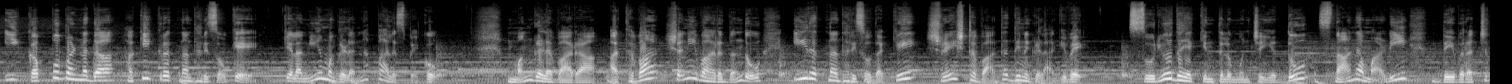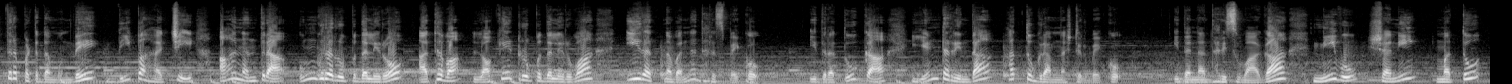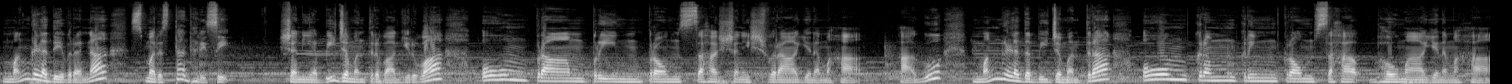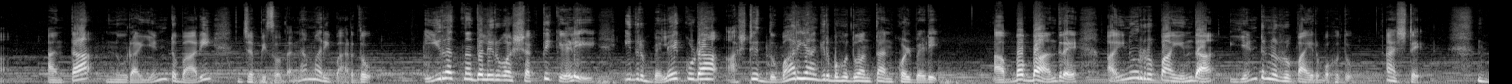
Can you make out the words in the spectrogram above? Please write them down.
ಈ ಕಪ್ಪು ಬಣ್ಣದ ಹಕೀಕೃತ್ನ ಧರಿಸೋಕೆ ಕೆಲ ನಿಯಮಗಳನ್ನ ಪಾಲಿಸಬೇಕು. ಮಂಗಳವಾರ ಅಥವಾ ಶನಿವಾರದಂದು ಈ ರತ್ನ ಧರಿಸೋದಕ್ಕೆ ಶ್ರೇಷ್ಠವಾದ ದಿನಗಳಾಗಿವೆ. ಸೂರ್ಯೋದಯಕ್ಕಿಂತಲೂ ಮುಂಚೆ ಎದ್ದು ಸ್ನಾನ ಮಾಡಿ ದೇವರ ಚಿತ್ರಪಟದ ಮುಂದೆ ದೀಪ ಹಚ್ಚಿ ಆ ನಂತರ ಉಂಗುರ ರೂಪದಲ್ಲಿರೋ ಅಥವಾ ಲಾಕೆಟ್ ರೂಪದಲ್ಲಿರುವ ಈ ರತ್ನವನ್ನ ಧರಿಸಬೇಕು. ಇದರ ತೂಕ ಎಂಟರಿಂದ ಹತ್ತು ಗ್ರಾಂನಷ್ಟಿರಬೇಕು. ಇದನ್ನ ಧರಿಸುವಾಗ ನೀವು ಶನಿ ಮತ್ತು ಮಂಗಳ ದೇವರನ್ನ ಸ್ಮರಿಸ್ತಾ ಧರಿಸಿ. ಶನಿಯ ಬೀಜ ಮಂತ್ರವಾಗಿರುವ ಓಂ ಪ್ರಾಂ ಪ್ರೀಂ ಪ್ರೋಂ ಸಹ ಶನೀಶ್ವರಾಯ ನಮಃ. ಹಾಗೂ ಮಂಗಳದ ಬೀಜ ಮಂತ್ರ, ಓಂ ಕ್ರಂ ಕ್ರಿಂ ಕ್ರೌಂ ಸಹ ಭೌಮಾಯ ನಮಃ ಅಂತ ನೂರ ಎಂಟು ಬಾರಿ ಜಪಿಸೋದನ್ನ ಮರಿಬಾರದು. ಈ ರತ್ನದಲ್ಲಿರುವ ಶಕ್ತಿ ಕೇಳಿ ಇದ್ರ ಬೆಲೆ ಕೂಡ ಅಷ್ಟೇ ದುಬಾರಿ ಆಗಿರಬಹುದು ಅಂತ ಅನ್ಕೊಳ್ಬೇಡಿ. ಅಬ್ಬಬ್ಬ ಅಂದ್ರೆ ಐನೂರು ರೂಪಾಯಿಯಿಂದ ಎಂಟುನೂರು ರೂಪಾಯಿ ಇರಬಹುದು. ಅಷ್ಟೇ.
